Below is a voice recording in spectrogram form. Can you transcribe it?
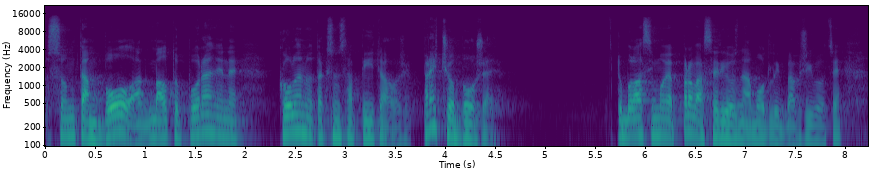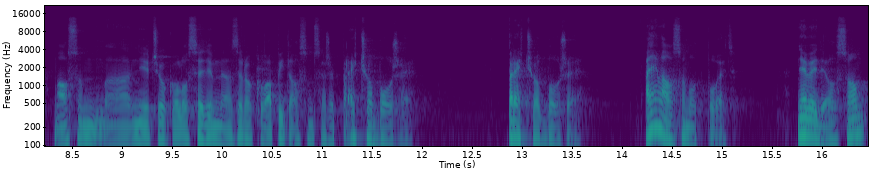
som tam bol a mal to poranené koleno, tak som sa pýtal, že prečo Bože? To bola asi moja prvá seriózna modlitba v živote. Mal som niečo okolo 17 rokov a pýtal som sa, že prečo Bože? Prečo Bože? A nemal som odpoveď. Nevedel som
